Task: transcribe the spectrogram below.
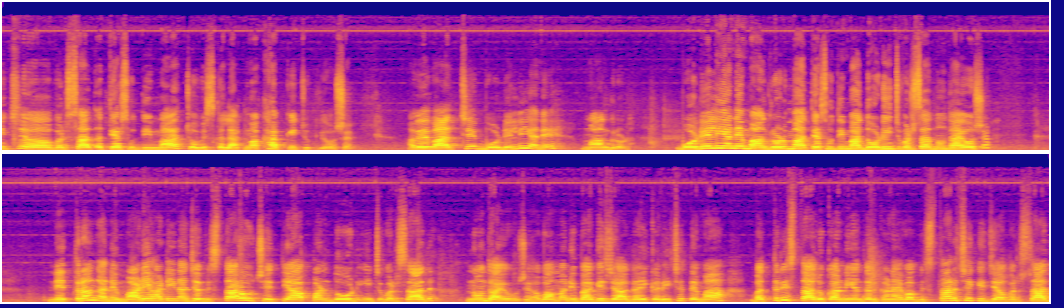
ઇંચ વરસાદ અત્યાર સુધીમાં ચોવીસ કલાકમાં ખાબકી ચૂક્યો છે. હવે વાત છે બોડેલી અને માંગરોળ. બોડેલી અને માંગરોળમાં અત્યાર સુધીમાં દોઢ ઇંચ વરસાદ નોંધાયો છે. નેત્રંગ અને માળિયાહાટીના જે વિસ્તારો છે, ત્યાં પણ દોઢ ઇંચ વરસાદ નોંધાયો છે. હવામાન વિભાગે જે આગાહી કરી છે તેમાં બત્રીસ તાલુકાની અંદર ઘણા એવા વિસ્તાર છે કે જ્યાં વરસાદ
